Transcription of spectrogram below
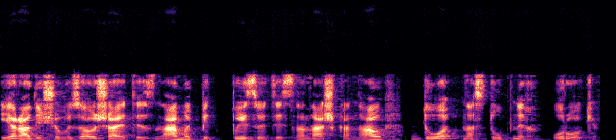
Я радий, що ви залишаєтесь з нами. Підписуйтесь на наш канал до наступних уроків.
